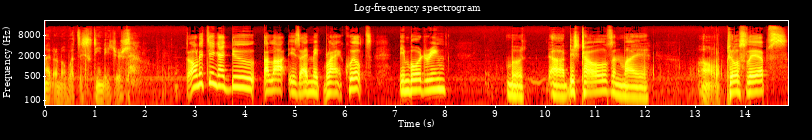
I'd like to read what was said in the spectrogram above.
I don't know about these teenagers. The only thing I do a lot is I make blanket quilts, embroidering, uh, dish towels, and my um, pillow slips.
